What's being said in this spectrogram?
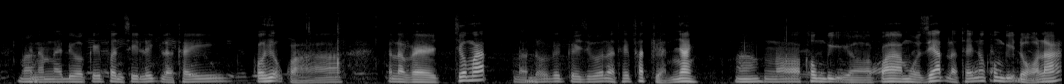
Thì vâng. năm nay đưa cái phân silic là thấy có hiệu quả tức là về trước mắt là đối với cây dứa là thấy phát triển nhanh. À, nó không bị ờ, qua mùa rét là thấy nó không bị đỏ lá.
